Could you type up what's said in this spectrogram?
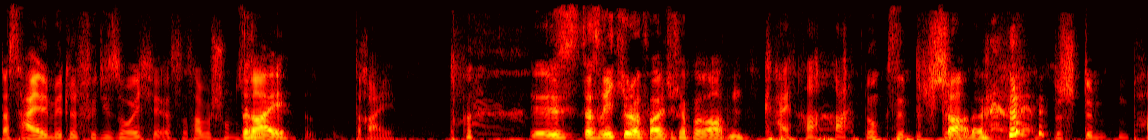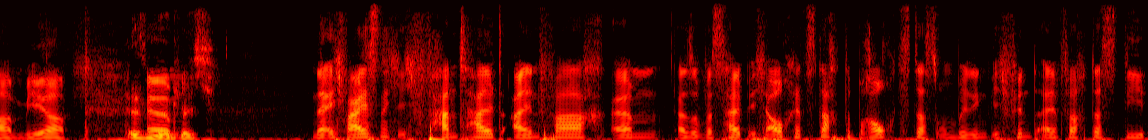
das Heilmittel für die Seuche ist? Das habe ich schon so. Drei. Drei. Ist das richtig oder falsch? Ich habe geraten. Keine Ahnung, sind bestimmt, Schade. bestimmt ein paar mehr. Ist Ähm, möglich. Na, ich weiß nicht, ich fand halt einfach, ähm, also weshalb ich auch jetzt dachte, braucht's das unbedingt? Ich finde einfach, dass die,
